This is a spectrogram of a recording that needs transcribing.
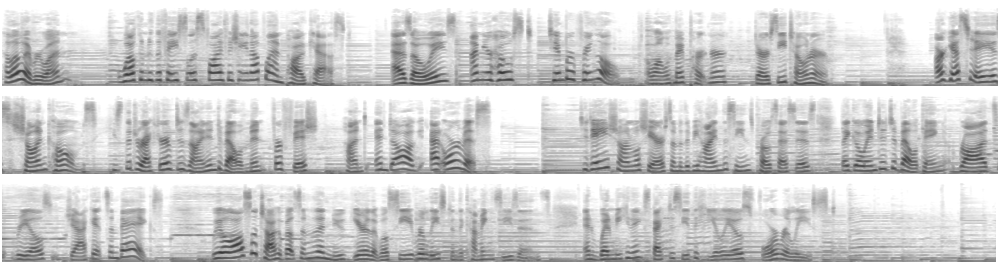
Hello, everyone. Welcome to the Faceless Fly Fishing and Upland podcast. As always, I'm your host, Timber Pringle, along with my partner, Darcy Toner. Our guest today is Shawn Combs. He's the Director of Design and Development for Fish, Hunt, and Dog at Orvis. Today, Shawn will share some of the behind the scenes processes that go into developing rods, reels, jackets, and bags. We will also talk about some of the new gear that we'll see released in the coming seasons and when we can expect to see the Helios 4 released.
